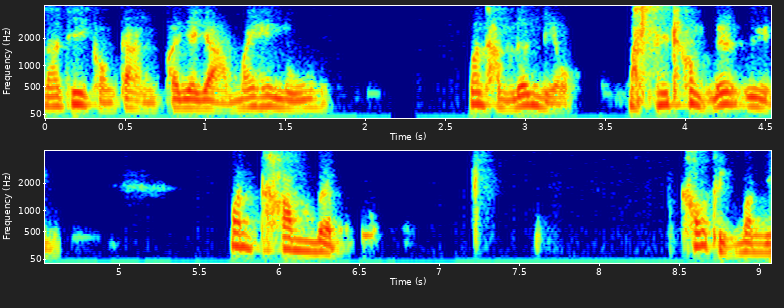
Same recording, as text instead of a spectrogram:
หน้าที่ของการพยายามไม่ให้รู้ มันทำเรื่องเดียว มันไม่ทำเรื่องอื่น มันทำแบบ เข้าถึงมันจ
